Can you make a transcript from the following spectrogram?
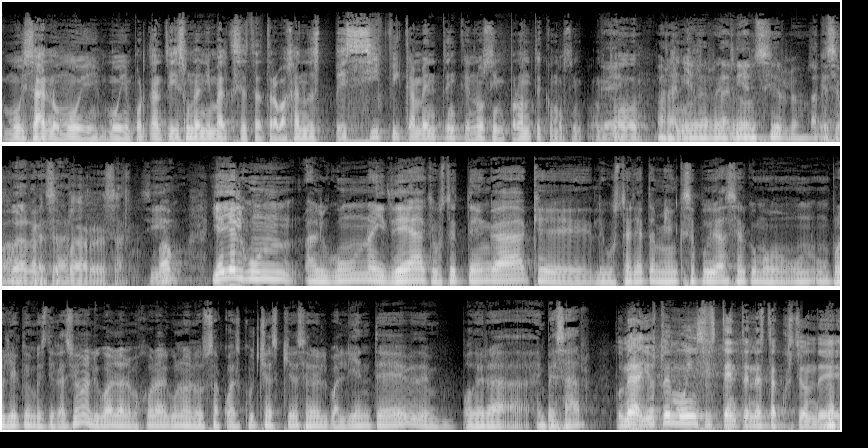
muy sano, muy, muy importante. Y es un animal que se está trabajando específicamente en que no se impronte como se improntó Para Daniel. poder Daniel, reintroducirlo. Para que se Wow. pueda Para que se regresar. pueda regresar. Sí. Wow. ¿Y hay algún alguna idea que usted tenga que le gustaría también que se pudiera hacer como un, un proyecto de investigación? Al igual a lo mejor alguno de los acuascuchas quiere ser el valiente de poder ah, empezar. Pues mira, yo estoy muy insistente en esta cuestión de,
